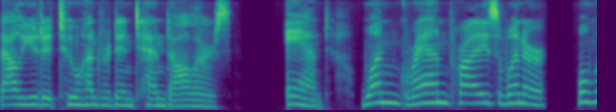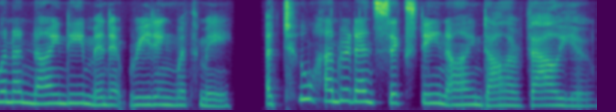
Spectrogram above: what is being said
valued at $210. And one grand prize winner will win a 90 minute reading with me, a $269 value.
